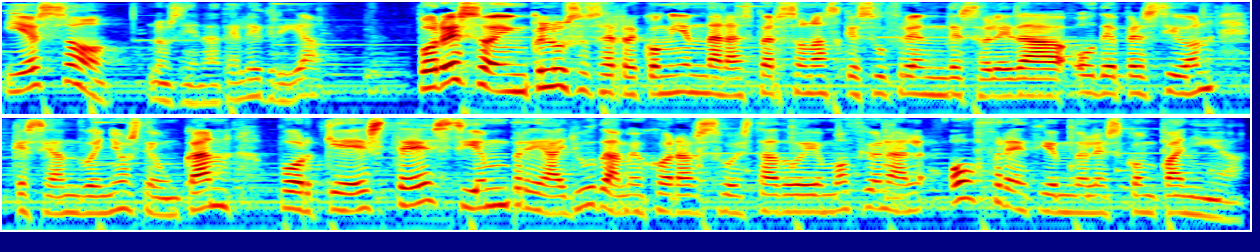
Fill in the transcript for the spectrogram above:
y eso nos llena de alegría. Por eso incluso se recomienda a las personas que sufren de soledad o depresión que sean dueños de un can, porque este siempre ayuda a mejorar su estado emocional ofreciéndoles compañía.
